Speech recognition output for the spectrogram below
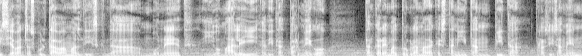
I si abans escoltàvem el disc de Bonet i O'Malley, editat per Mego, Tancarem el programa d'aquesta nit amb Pita, precisament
